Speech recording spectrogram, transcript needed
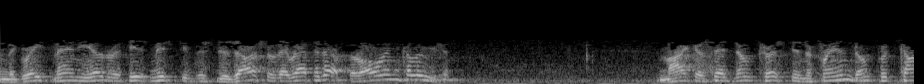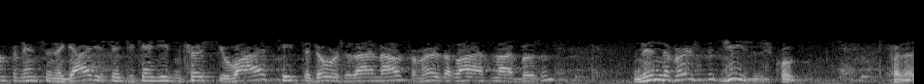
and the great man he uttereth his mischievous desire. So they wrap it up. They're all in collusion. Micah said, Don't trust in a friend, don't put confidence in a guide. He said, You can't even trust your wife. Keep the doors of thy mouth from her that lieth in thy bosom. And then the verse that Jesus quoted For the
